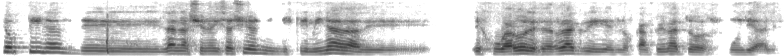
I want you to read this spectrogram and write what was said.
¿Qué opinan de la nacionalización indiscriminada de, jugadores de rugby en los campeonatos mundiales?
